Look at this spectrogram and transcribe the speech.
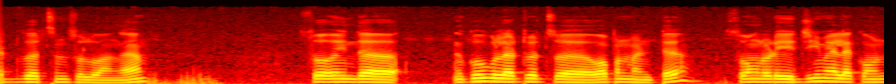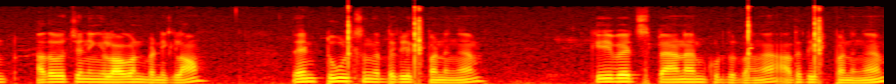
அட்வர்ட்ஸ்னு சொல்லுவாங்க. ஸோ இந்த கூகுள் அட்வர்ட்ஸ் ஓப்பன் பண்ணிட்டு ஸோ உங்களுடைய ஜிமெயில் அக்கௌண்ட் அதை வச்சு நீங்கள் லாக்இன் பண்ணிக்கலாம். தென் டூல்ஸுங்கிறத கிளிக் பண்ணுங்கள் கீவேர்ட்ஸ் பிளானர்னு கொடுத்துருப்பாங்க. அதை கிளிக் பண்ணுங்கள்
